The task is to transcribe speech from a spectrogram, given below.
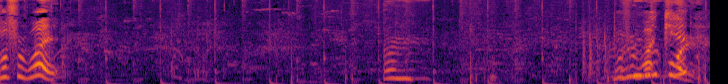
Vote for what? Um, Vote do for we what, kid? for?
